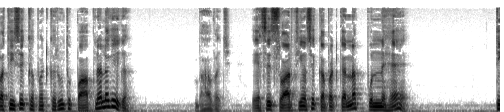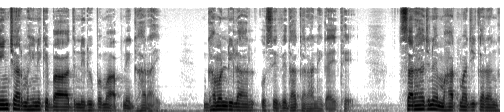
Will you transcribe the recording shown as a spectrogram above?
पति से कपट करूँ तो पाप न लगेगा? भावच ऐसे स्वार्थियों से कपट करना पुण्य है। तीन चार महीने के बाद निरूपमा अपने घर आई। घमंडीलाल उसे विदा कराने गए थे। सरहज ने महात्मा जी का रंग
